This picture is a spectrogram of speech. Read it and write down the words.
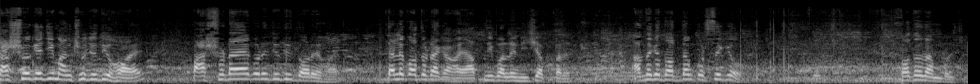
চারশো কেজি মাংস যদি হয়, পাঁচশো টাকা করে যদি দরে হয়, তাহলে কত টাকা হয়? আপনি বলেন, হিসাব করেন। আপনাকে দরদাম করছে কেউ? কত দাম বলছে?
